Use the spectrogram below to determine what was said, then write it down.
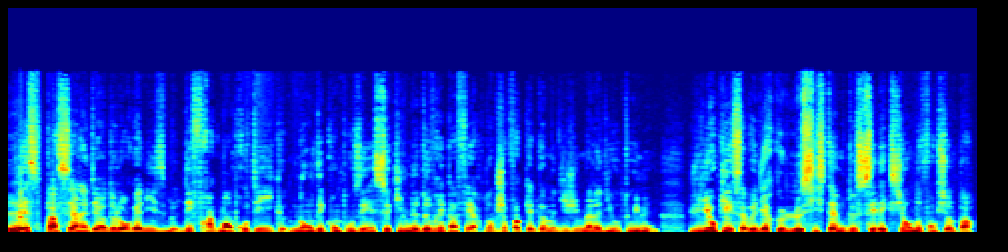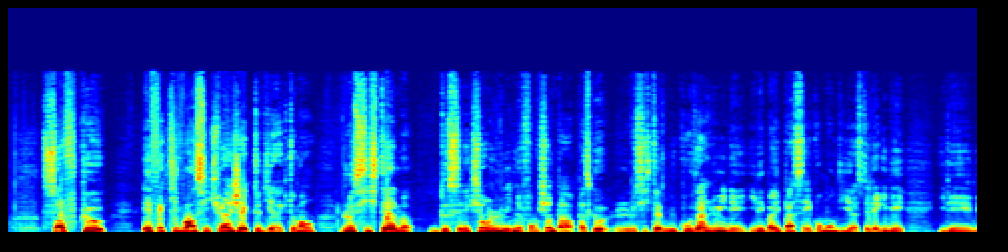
laisse passer à l'intérieur de l'organisme des fragments protéiques non décomposés, ce qu'il ne devrait pas faire. Donc chaque fois que quelqu'un me dit j'ai une maladie auto-immune, je lui dis ok, ça veut dire que le système de sélection ne fonctionne pas. Sauf que effectivement, si tu injectes directement, le système de sélection, lui, ne fonctionne pas. Parce que le système mucosal, lui, il est, bypassé, comme on dit. Hein. C'est-à-dire qu'il est, il est,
